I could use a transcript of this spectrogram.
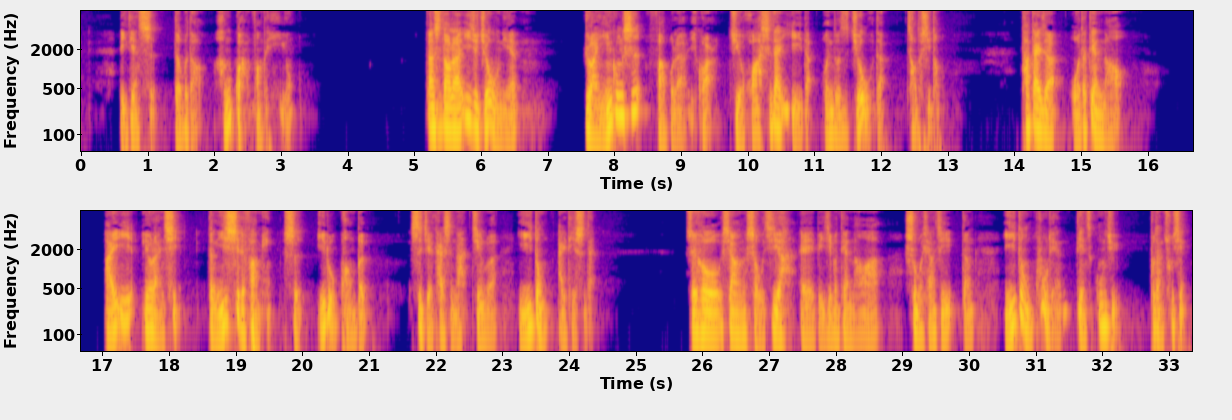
锂电池得不到很广泛的应用。但是到了一九九五年，软银公司发布了一块具有划时代意义的 Windows 九五的操作系统，它带着我的电脑、IE 浏览器等一系列发明，是一路狂奔，世界开始呢进入了移动 IT 时代。随后，像手机啊、哎笔记本电脑啊、数码相机等移动互联电子工具不断出现，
